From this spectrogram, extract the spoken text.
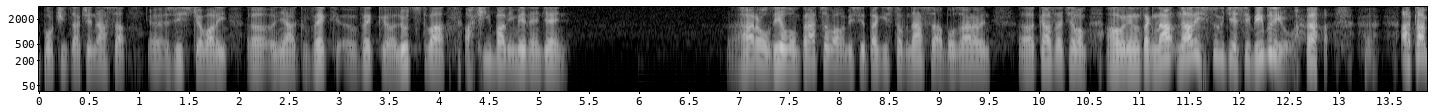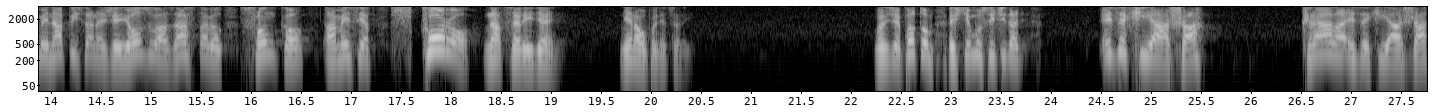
počítače NASA e, zisťovali e, nejak vek, vek ľudstva a chýbali im jeden deň. Harold Hill, on pracoval, myslím, takisto v NASA, bol zároveň e, kazateľom a hovorí, no tak na, nalistujte si Bibliu. a tam je napísané, že Jozua zastavil slnko a mesiac skoro na celý deň. Nie na úplne celý. Lenže potom ešte musí čítať Ezechiáša, kráľa Ezechiáša,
